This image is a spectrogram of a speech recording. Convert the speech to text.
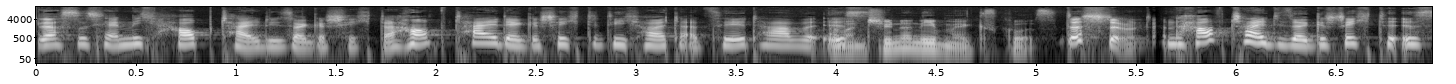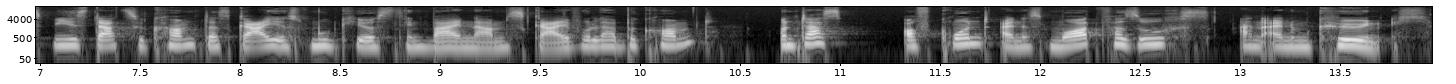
das ist ja nicht Hauptteil dieser Geschichte. Hauptteil der Geschichte, die ich heute erzählt habe, ist. Aber ein schöner Nebenexkurs. Das stimmt. Ein Hauptteil dieser Geschichte ist, wie es dazu kommt, dass Gaius Mucius den Beinamen Skyvola bekommt. Und das aufgrund eines Mordversuchs an einem König.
